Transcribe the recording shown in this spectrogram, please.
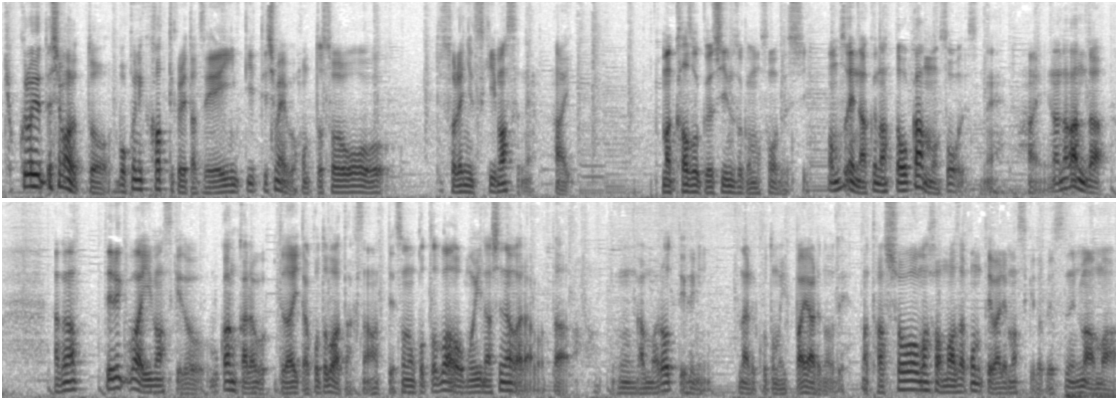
極論言ってしまうと、僕にかかってくれた全員って言ってしまえば、本当そう、それにつきますね。はい。まあ、家族、親族もそうですし、まあ、もうすでに亡くなったおかんもそうですね。はい。なんだかんだ、亡くなってるはいますけど、おかんからいただいた言葉はたくさんあって、その言葉を思い出しながらまた、うん、頑張ろうっていうふうになることもいっぱいあるので、まあ、多少、まあ、マザコンと言われますけど、別にまあまあ、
